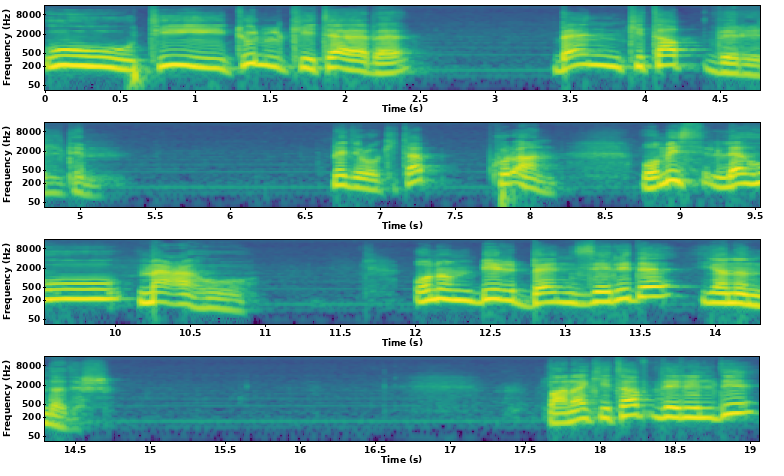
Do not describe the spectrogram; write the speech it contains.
utitul kitabe ben kitap verildim. Nedir o kitap? Kur'an. Mislehu ma'ahu. Onun bir benzeri de yanındadır. Bana kitap verildi,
